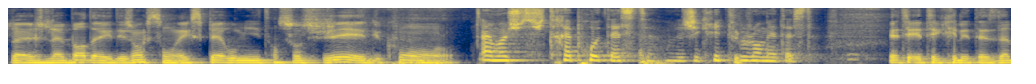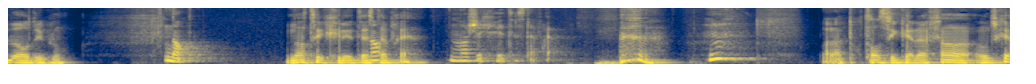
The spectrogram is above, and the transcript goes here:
je la- je l'aborde avec des gens qui sont experts ou militants sur le sujet et du coup, on... Ah, moi je suis très pro-test. J'écris toujours mes tests. et t'é- t'écris les tests d'abord du coup? Non. Non, t'écris les tests Non. après. Non, j'écris les tests après. Voilà, pourtant c'est qu'à la fin, en tout cas,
